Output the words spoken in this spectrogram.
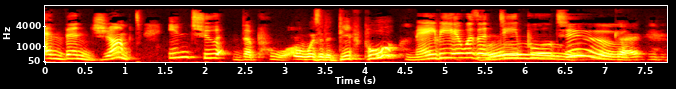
and then jumped into the pool. Or was it a deep pool? Maybe it was a deep pool Oh, too. Okay.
